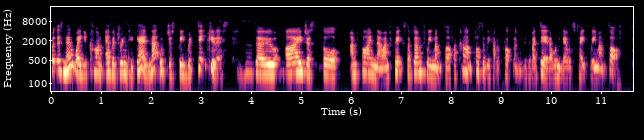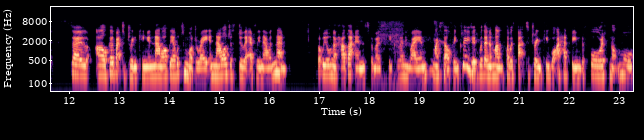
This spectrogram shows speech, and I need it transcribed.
but there's no way you can't ever drink again. That would just be ridiculous. Mm-hmm. So I just thought, I'm fine now. I'm fixed. I've done three months off. I can't possibly have a problem because if I did, I wouldn't be able to take three months off. So I'll go back to drinking and now I'll be able to moderate and now I'll just do it every now and then. But we all know how that ends for most people anyway, and myself included. Within a month, I was back to drinking what I had been before, if not more.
